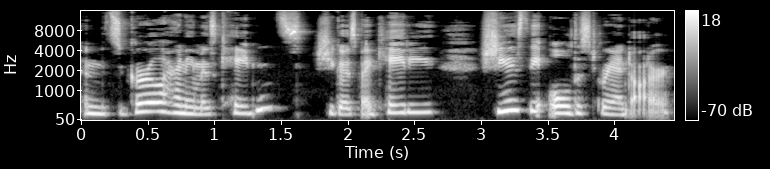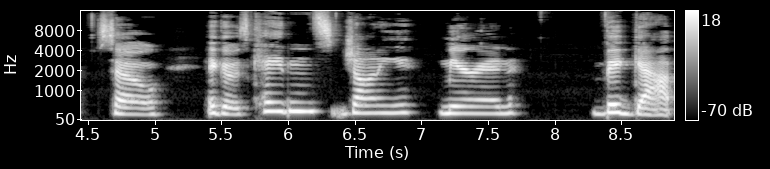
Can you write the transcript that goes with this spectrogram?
and it's a girl, her name is Cadence. She goes by Katie. She is the oldest granddaughter. So it goes Cadence, Johnny, Mirren, Big Gat,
